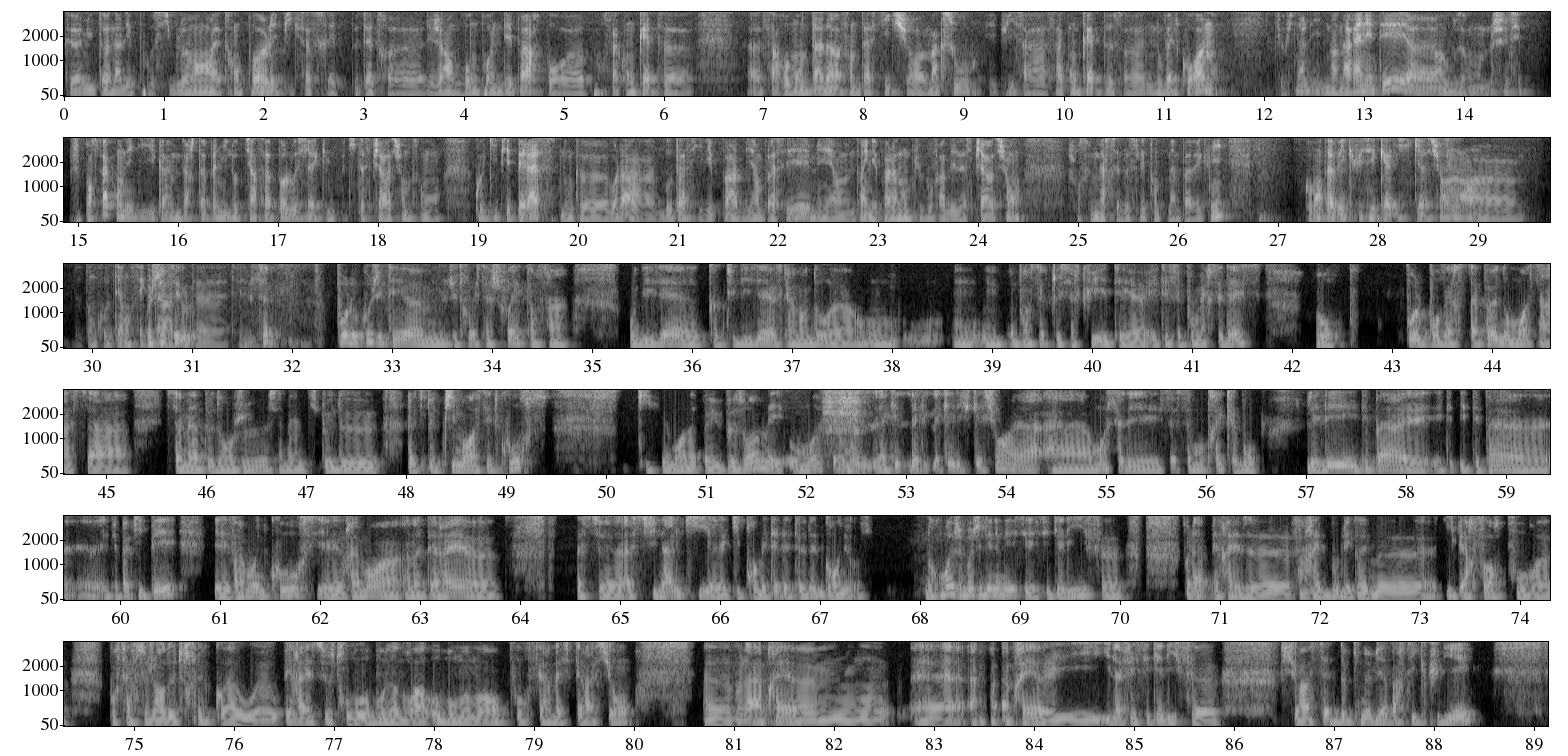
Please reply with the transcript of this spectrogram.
que Hamilton allait possiblement être en pole et puis que ça serait peut-être euh, déjà un bon point de départ pour pour sa conquête. sa remontada fantastique sur Maxou et puis sa conquête de sa nouvelle couronne. Puis au final, il n'en a rien été. Euh, je sais je pense pas qu'on ait dit quand même Verstappen il obtient sa pole aussi avec une petite aspiration de son coéquipier Pérez. Donc euh, voilà Bottas il est pas bien placé mais en même temps il n'est pas là non plus pour faire des aspirations. Je pense que Mercedes les tente même pas avec lui. Comment tu as vécu ces qualifications euh, de ton côté? On sait que pour le coup j'étais j'ai trouvé ça chouette. Enfin on disait comme tu disais Fernando on, on, pensait que le circuit était était fait pour Mercedes Bon, pour, pour Verstappen, au moins ça, ça, ça met un peu d'enjeu, ça met un petit peu de, un petit peu de piment à cette course qui on n'a pas eu besoin, mais au moins, la, qualification, au moins ça, les, ça, montrait que bon, les dés n'étaient pas, étaient, pas, étaient pas pipés. Il y avait vraiment une course, il y avait vraiment un, intérêt euh, à, ce, à ce final qui, euh, qui promettait d'être grandiose. Donc moi, moi, j'ai bien aimé ces, ces qualifs. Euh, voilà, Perez, euh, enfin Red Bull est quand même euh, hyper fort pour pour faire ce genre de truc, quoi, où, où Perez se trouve au bon endroit, au bon moment pour faire de l'aspiration. voilà. Après, après, il, il, a fait ses qualifs sur un set de pneus bien particulier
